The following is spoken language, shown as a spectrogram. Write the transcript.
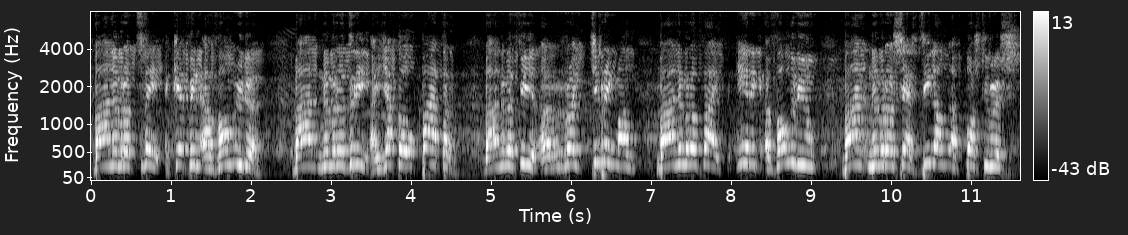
Baan nummer 2 Kevin van Uden. Baan nummer 3 Jacco Pater. Baan nummer 4 Roytje Brinkman. Baan nummer 5 Erik van der Wiel. Baan nummer 6 Dylan Postumus.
